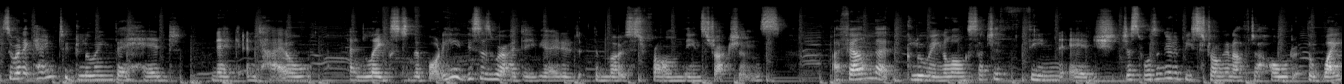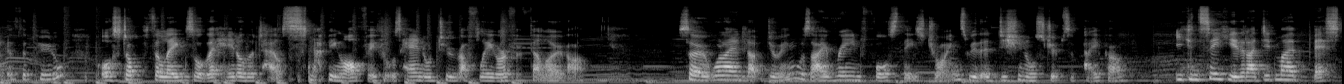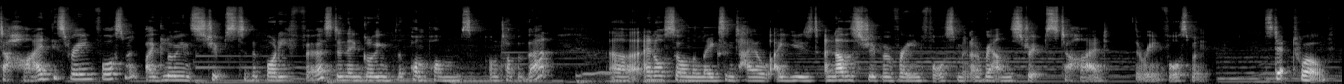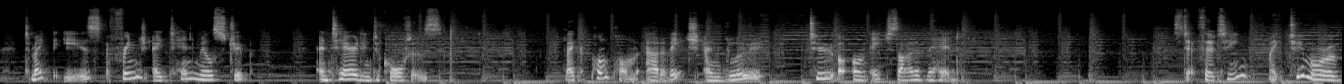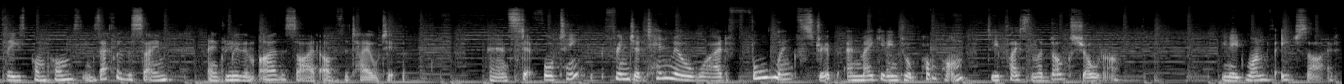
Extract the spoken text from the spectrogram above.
So when it came to gluing the head, neck and tail and legs to the body, this is where I deviated the most from the instructions. I found that gluing along such a thin edge just wasn't going to be strong enough to hold the weight of the poodle or stop the legs or the head or the tail snapping off if it was handled too roughly or if it fell over. So what I ended up doing was I reinforced these joins with additional strips of paper. You can see here that I did my best to hide this reinforcement by gluing the strips to the body first and then gluing the pom-poms on top of that. Uh, and also on the legs and tail I used another strip of reinforcement around the strips to hide the reinforcement. Step 12. To make the ears, fringe a 10mm strip and tear it into quarters. Make a pom-pom out of each and glue two on each side of the head. Step 13, make two more of these pom-poms exactly the same and glue them either side of the tail tip. And step 14, fringe a 10mm wide full length strip and make it into a pom-pom to be placed on the dog's shoulder. You need one for each side.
